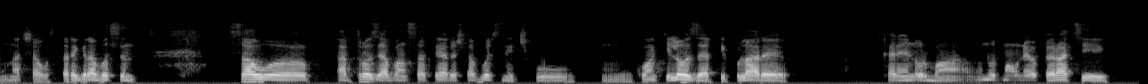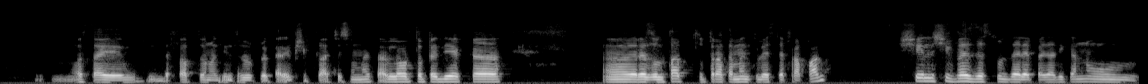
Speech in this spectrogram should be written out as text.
În așa o stare gravă sunt. Sau uh, artroze avansate iarăși la vârstnici cu, cu anchiloze articulare care în urma, în urma unei operații Asta e, de fapt, unul dintre lucrurile care îmi și place să mai tare la ortopedie, că uh, rezultatul tratamentului este frapant și îl și vezi destul de repede, adică nu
